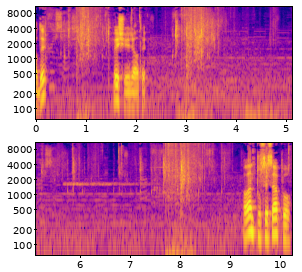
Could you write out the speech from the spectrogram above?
Attendez. Chier, j'ai raté. On va de pousser ça pour...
